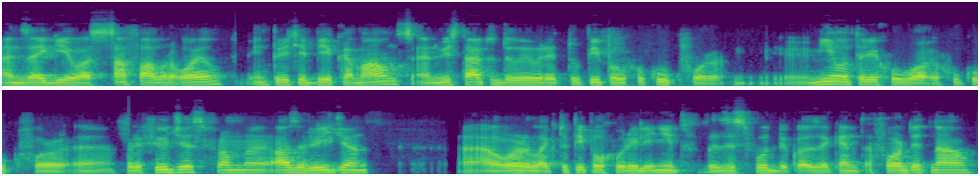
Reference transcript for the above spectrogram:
and they give us sunflower oil in pretty big amounts and we start to deliver it to people who cook for uh, military who who cook for uh, refugees from uh, other regions uh, or like to people who really need this food because they can't afford it now.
